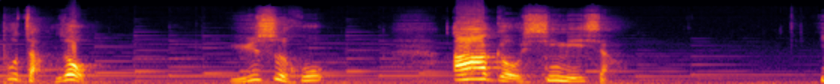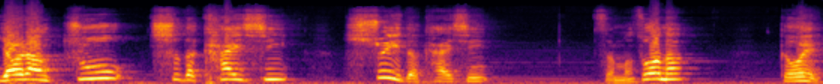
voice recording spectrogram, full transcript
不长肉。于是乎，阿狗心里想：要让猪吃得开心，睡得开心，怎么做呢？各位，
